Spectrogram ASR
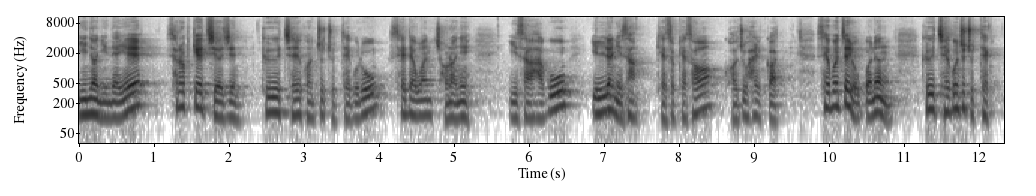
2년 이내에 새롭게 지어진 그 재건축 주택으로 세대원 전원이 이사하고 1년 이상 계속해서 거주할 것. 세 번째 요건은 그 재건축 주택,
